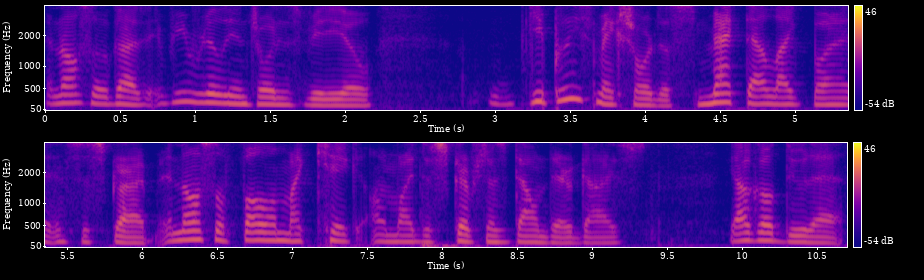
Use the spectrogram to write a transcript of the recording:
And also, guys, if you really enjoyed this video, please make sure to smack that like button and subscribe. And also follow my kick on my descriptions down there, guys. Y'all go do that.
